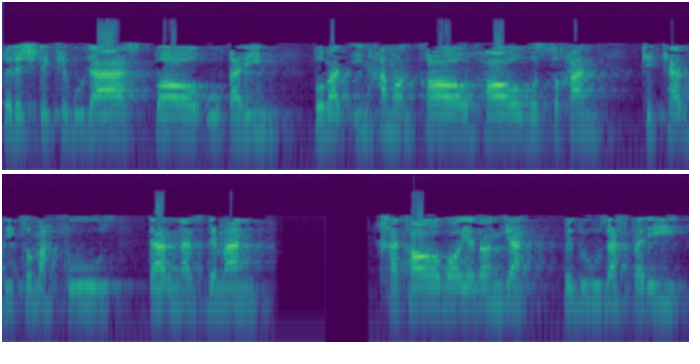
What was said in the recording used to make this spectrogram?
فرشته که بوده است با او قرین. بود این همان کارها و سخن که کردی تو محفوظ در نزد من. خطا باید آنگه به دوزخ برید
